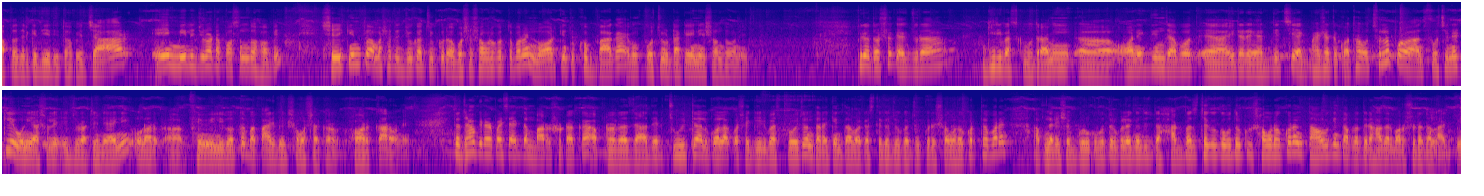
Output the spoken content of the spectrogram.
আপনাদেরকে দিয়ে দিতে হবে। যার এই মিলি জোড়াটা পছন্দ হবে, সেই কিন্তু আমার সাথে যোগাযোগ করে অবশ্যই সংগ্রহ করতে পারবেন। নর কিন্তু খুব বাগা এবং প্রচুর টাকা এ নিয়ে সন্দেহ নেই। প্রিয় দর্শক, একজোড়া গিরিবাস কবুতর। আমি অনেক দিন যাবৎ এটার অ্যাড দিচ্ছি। এক ভাইয়ের সাথে কথা হচ্ছিল আনফর্চুনেটলি উনি আসলে এই জোড়াটি নেয়নি। ওনার ফ্যামিলিগত বা পারিবারিক সমস্যার হওয়ার কারণে। তো যাই হোক, এটার প্রাইস একদম বারোশো টাকা। আপনারা যাদের চুইটাল গলা কষা গিরিবাস প্রয়োজন, তারা কিন্তু আমার কাছ থেকে যোগাযোগ করে সংগ্রহ করতে পারেন। আপনার এইসব গরু কবুতরগুলো কিন্তু যদি হাট বাজার থেকে কবুতর সংগ্রহ করেন, তাও কিন্তু আপনাদের হাজার বারোশো টাকা লাগবে।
